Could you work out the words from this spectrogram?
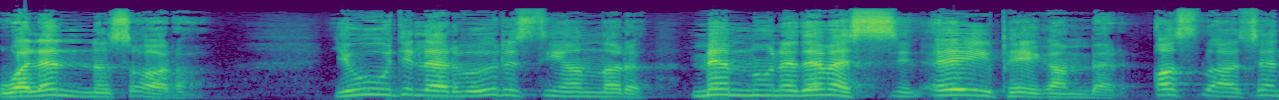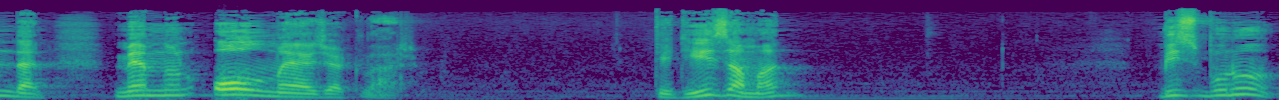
وَلَنْ نَصَارَى Yahudiler ve Hristiyanları memnun edemezsin ey peygamber. Asla senden memnun olmayacaklar. Dediği zaman biz bunu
